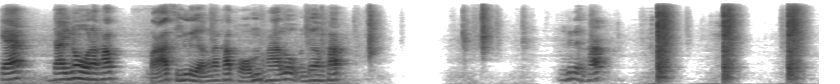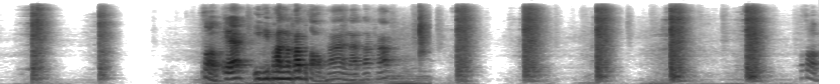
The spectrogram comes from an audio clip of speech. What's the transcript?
แก๊สไดโนนะครับ ฝาสีเหลืองนะครับผม 5 ลูกเหมือนเดิมครับ ที่หนึ่งครับ สอบแก๊สอิทธิพันนะครับ สอบห้านัดนะครับ สอบ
